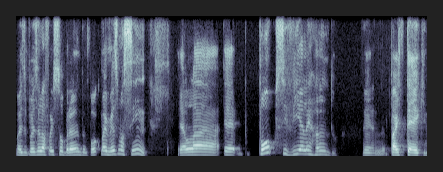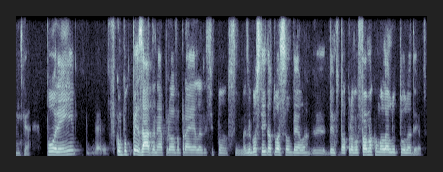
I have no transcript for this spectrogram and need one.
Mas depois ela foi sobrando um pouco, mas mesmo assim, ela é, pouco se via ela errando, né, parte técnica. Porém, ficou um pouco pesada né, a prova para ela nesse ponto. Assim. Mas eu gostei da atuação dela eh, dentro da prova, a forma como ela lutou lá dentro.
